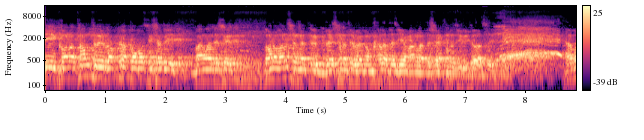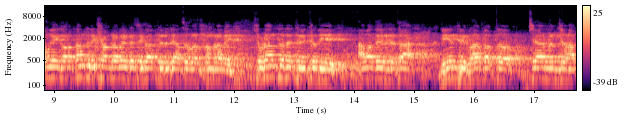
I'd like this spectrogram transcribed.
এই গণতন্ত্রের রক্ষা কবচ হিসেবে বাংলাদেশের গণমানুষের নেত্রী, দেশনেত্রী বেগম খালেদা জিয়া বাংলাদেশে এখনও জীবিত আছে। এবং এই গণতান্ত্রিক সংগ্রামের বেশিরভাগ বিরোধী আন্দোলন সংগ্রামে চূড়ান্ত নেতৃত্ব দিয়ে আমাদের নেতা, বিএনপির ভারপ্রাপ্ত চেয়ারম্যান জনাব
